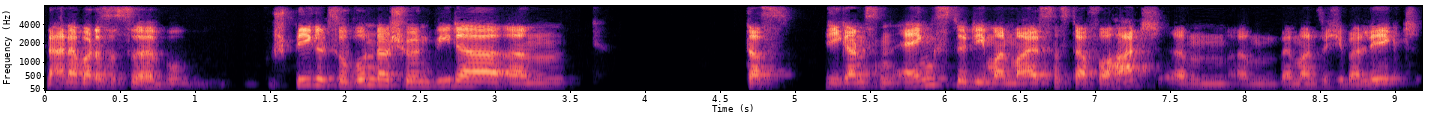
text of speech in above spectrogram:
Nein, aber das ist, äh, spiegelt so wunderschön wider, ähm, dass die ganzen Ängste, die man meistens davor hat, ähm, ähm, wenn man sich überlegt,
